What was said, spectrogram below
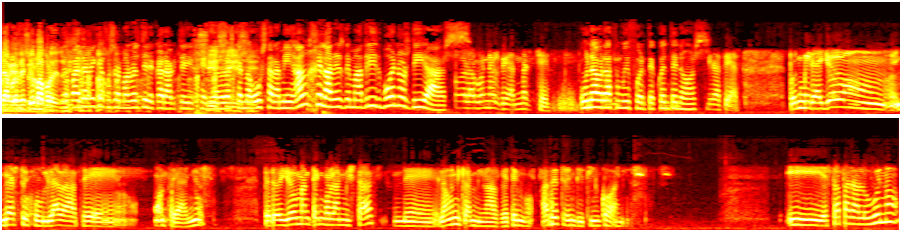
la dentro, va por. Me parece a mí que José Manuel tiene carácter ingenio, Sí, de los sí, que me sí. gustan a mí. Ángela, desde Madrid, buenos días. Hola, buenos días, Merche. Un abrazo muy fuerte, cuéntenos. Gracias. Pues mira, yo ya estoy jubilada hace 11 años, pero yo mantengo la amistad de la única amiga que tengo, hace 35 años. Y está para lo bueno,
